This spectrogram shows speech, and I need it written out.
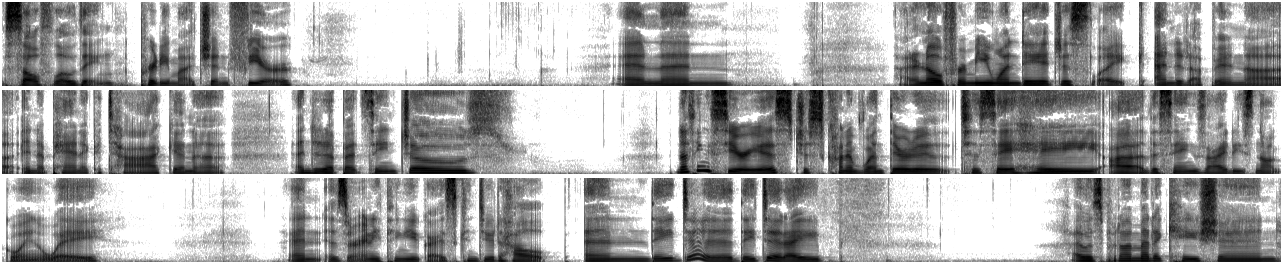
self loathing, pretty much, and fear. And then I don't know, for me one day it just like ended up in uh in a panic attack and uh ended up at St. Joe's. Nothing serious, just kind of went there to to say, "Hey, uh this anxiety's not going away." And is there anything you guys can do to help? And they did. They did. I I was put on medication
